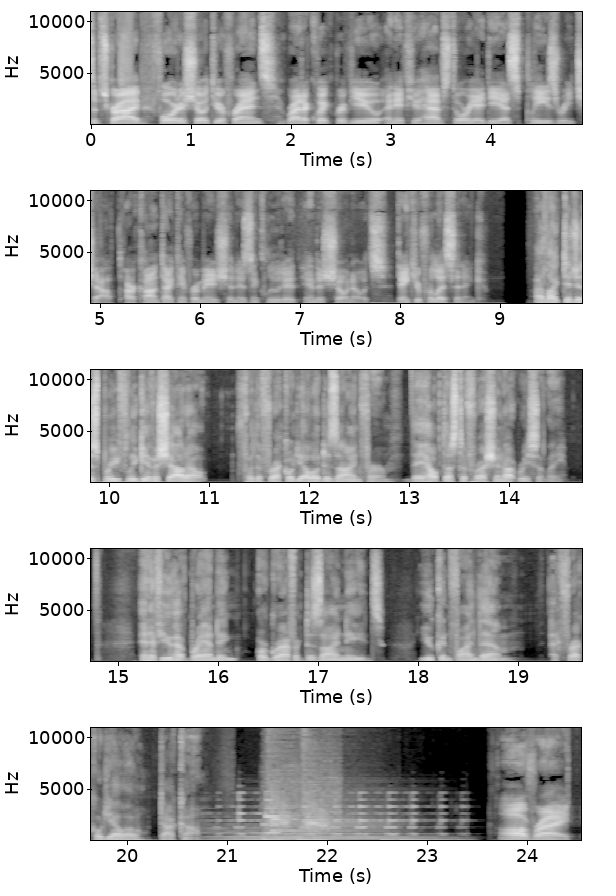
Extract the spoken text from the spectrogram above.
Subscribe, forward a show to your friends, write a quick review, and if you have story ideas, please reach out. Our contact information is included in the show notes. Thank you for listening. I'd like to just briefly give a shout out for the Freckled Yellow Design Firm. They helped us to freshen up recently. And if you have branding or graphic design needs, you can find them at freckledyellow.com. All right,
